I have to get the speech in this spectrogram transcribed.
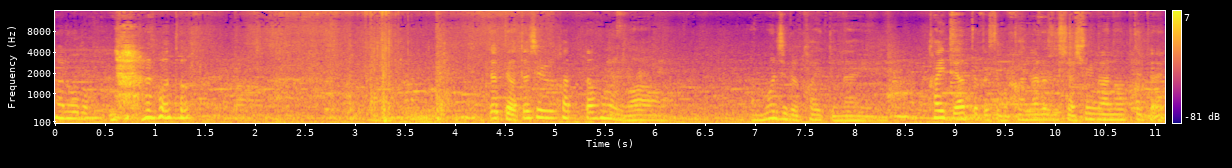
なるほど。なるほど。だって私が買った本はあ文字が書いてない。書いてあったとしても必ず写真が載ってたり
